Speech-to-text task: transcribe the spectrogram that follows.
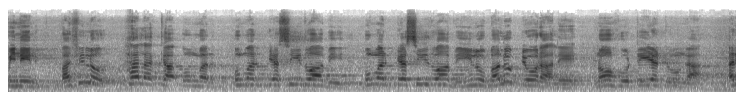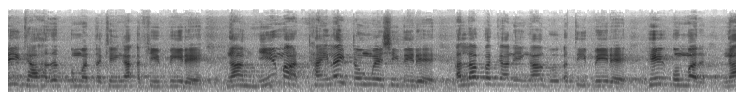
မီနင်ဘာဖြစ်လို့ဟလကာဥမတ်ဥမတ်ပျက်စီးသွားပြီဥမတ်ပျက်စီးသွားပြီလို့ဘာလို့ပြောတာလဲနော်ဟိုတရက်တုန်းကအဲ့ဒီခါဟာဇတ်ဥမတ်တခင်ကအဖြေပေးတယ်ငါမြင်းမှာထိုင်လိုက်တုံးပဲရှိသေးတယ်အလ္လာဟ်ဘက်ကနေငါ့ကိုအတိပေးတယ်ဟေးဥမတ်ငါ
